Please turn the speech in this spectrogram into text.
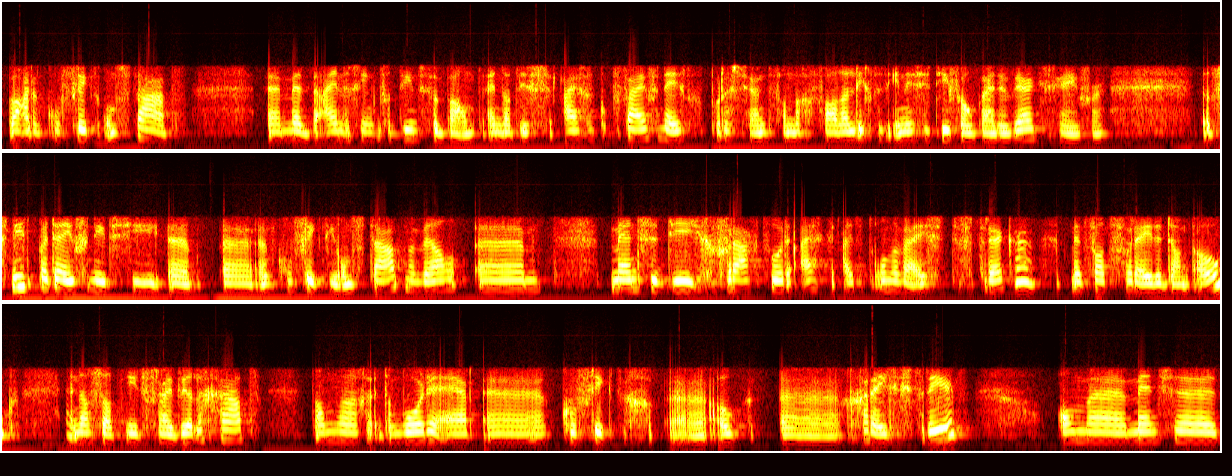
waar een conflict ontstaat met beëindiging van dienstverband. En dat is eigenlijk op 95% van de gevallen ligt het initiatief ook bij de werkgever. Dat is niet per definitie een conflict die ontstaat, maar wel uh, mensen die gevraagd worden eigenlijk uit het onderwijs te vertrekken, met wat voor reden dan ook. En als dat niet vrijwillig gaat, dan, dan worden er conflicten ook geregistreerd om mensen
